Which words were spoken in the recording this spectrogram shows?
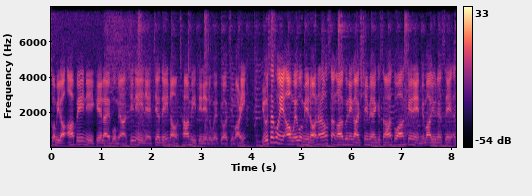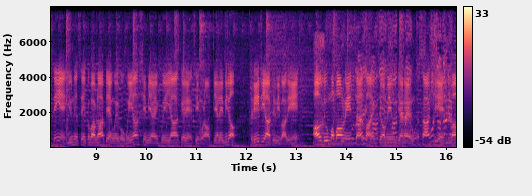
ဆိုပြီးတော့အားပေးနေခဲ့လိုက်ပုံများကြီးနေနေတဲ့ကြက်သိန်းတောင်ထားမိသေးတယ်လို့ပဲပြောချင်ပါတယ်ရိုးဆက်ခွင့်အောင်ပွဲကိုမြင်တော့2015ခုနှစ်ကရှင်မြိုင်ကစားသွားခဲ့တဲ့မြန်မာ UNICEF အသင်းရဲ့ UNICEF ကမ္ဘာ့လားပြိုင်ပွဲကိုဝင်ရောက်ရှင်မြိုင်ခွင့်ရခဲ့တဲ့အချိန်ကိုတော့ပြန်လည်ပြီးတော့ တတိတရားဖြစ်နေပါသေးတယ်။အောင်သူမမောင်လင်းတန်းပိုင်ကျော်မင်းဦးရန်နိုင်ဦးအစားရှိတဲ့မြန်မာ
